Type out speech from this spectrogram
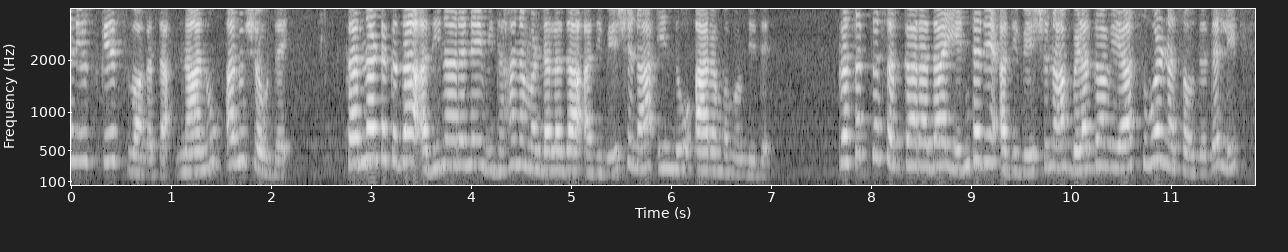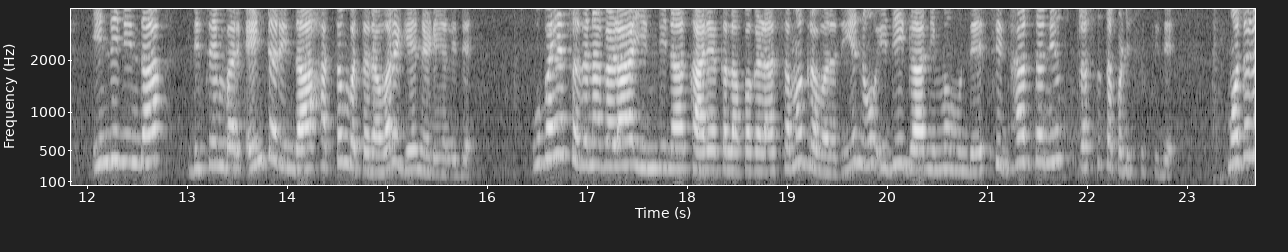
ನ್ಯೂಸ್ಗೆ ಸ್ವಾಗತ. ನಾನು ಅನುಷ ಉದಯ್. ಕರ್ನಾಟಕದ ಹದಿನಾರನೇ ವಿಧಾನಮಂಡಲದ ಅಧಿವೇಶನ ಇಂದು ಆರಂಭಗೊಂಡಿದೆ. ಪ್ರಸಕ್ತ ಸರ್ಕಾರದ ಎಂಟನೇ ಅಧಿವೇಶನ ಬೆಳಗಾವಿಯ ಸುವರ್ಣಸೌಧದಲ್ಲಿ ಇಂದಿನಿಂದ ಡಿಸೆಂಬರ್ ಎಂಟರಿಂದ ಹತ್ತೊಂಬತ್ತರವರೆಗೆ ನಡೆಯಲಿದೆ. ಉಭಯ ಸದನಗಳ ಇಂದಿನ ಕಾರ್ಯಕಲಾಪಗಳ ಸಮಗ್ರ ವರದಿಯನ್ನು ಇದೀಗ ನಿಮ್ಮ ಮುಂದೆ ಸಿದ್ಧಾರ್ಥ ನ್ಯೂಸ್ ಪ್ರಸ್ತುತಪಡಿಸುತ್ತಿದೆ. ಮೊದಲ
